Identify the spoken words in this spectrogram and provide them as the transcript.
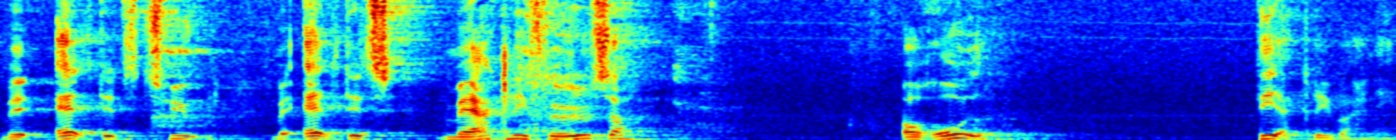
med alt dets tvivl, med alt dets mærkelige følelser og rod. Der griber han ind.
